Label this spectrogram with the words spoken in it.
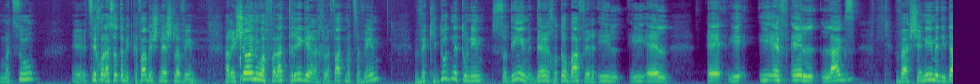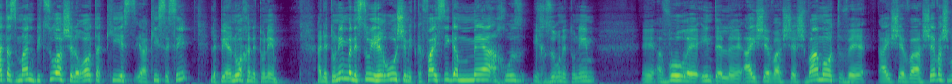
מצאו, הצליחו לעשות את המתקפה בשני שלבים. הראשון הוא הפעלת טריגר החלפת מצבים וקידוד נתונים סודיים דרך אותו buffer EFL lags והשני מדידת הזמן ביצוע של הוראות ה-KCC לפענוח הנתונים. הנתונים בניסוי הראו שמתקפה השיגה 100% החזור נתונים אה, עבור אה, אינטל i7-6700 ו-i7-7700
